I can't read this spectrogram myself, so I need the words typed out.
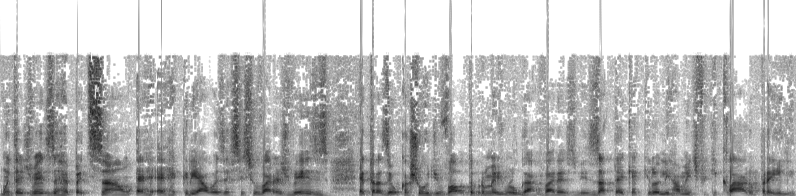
Muitas vezes a repetição é, é recriar o exercício várias vezes, é trazer o cachorro de volta para o mesmo lugar várias vezes, até que aquilo ali realmente fique claro para ele.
